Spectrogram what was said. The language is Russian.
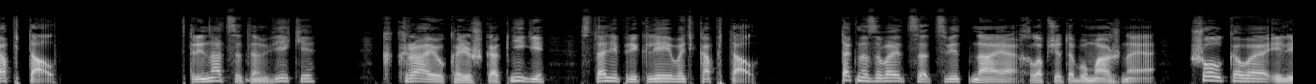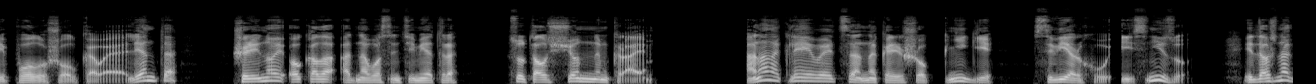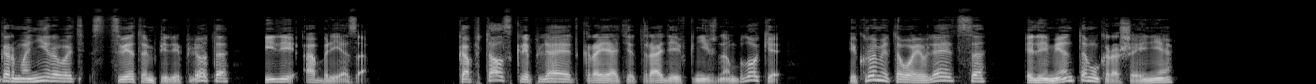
Каптал. В XIII веке к краю корешка книги стали приклеивать каптал. Так называется цветная хлопчатобумажная шелковая или полушелковая лента шириной около 1 см с утолщенным краем. Она наклеивается на корешок книги сверху и снизу и должна гармонировать с цветом переплета или обреза. Каптал скрепляет края тетрадей в книжном блоке и кроме того является элементом украшения.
